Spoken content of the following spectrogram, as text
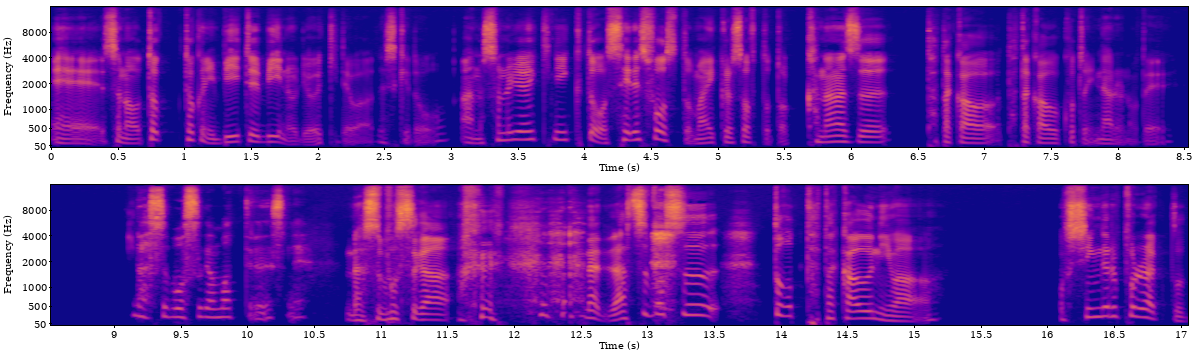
えーそのと特に B2B の領域ではですけどあのその領域に行くと Salesforce と Microsoft と必ず戦う戦うことになるのでラスボスが待ってるんですね。ラスボスが なんでラスボスと戦うにはシングルプロダクト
